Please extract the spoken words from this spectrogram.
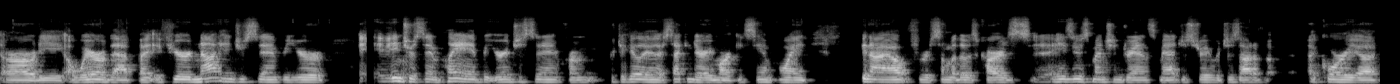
are already aware of that. But if you're not interested in, but you're interested in playing it, but you're interested in it from particularly a secondary market standpoint, keep an eye out for some of those cards. Jesus mentioned Drannith's Magistrate, which is out of Ikoria.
